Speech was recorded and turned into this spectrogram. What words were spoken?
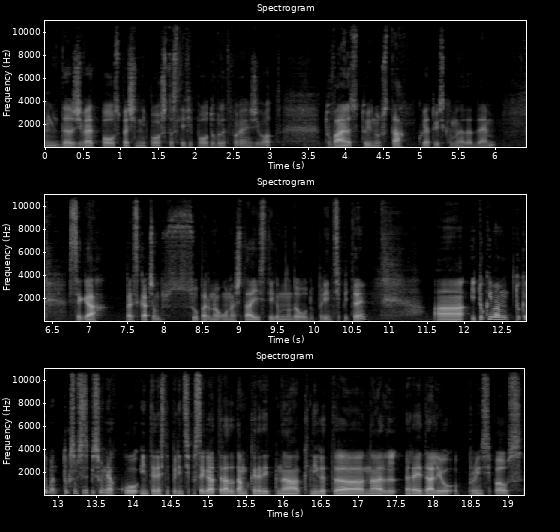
да живеят по-успешен и по-щастлив и по-удовлетворен живот. Това е стоиността, която искаме да дадем. Сега, прескачам супер много неща и стигам надолу до принципите. А, и тук, имам, тук, имам, тук съм си записал няколко интересни принципа. Сега трябва да дам кредит на книгата на Ray Dalio Principles.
